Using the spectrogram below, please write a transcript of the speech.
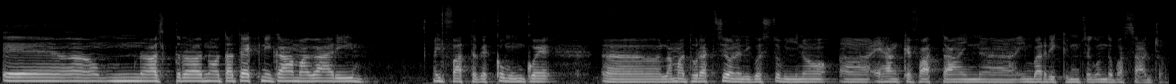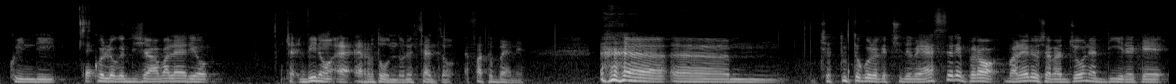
E, un'altra nota tecnica magari il fatto che comunque uh, la maturazione di questo vino uh, è anche fatta in, uh, in barrique in un secondo passaggio. Quindi sì. quello che diceva Valerio, cioè il vino è, è rotondo, nel senso è fatto bene. um, c'è tutto quello che ci deve essere, però Valerio c'ha ragione a dire che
